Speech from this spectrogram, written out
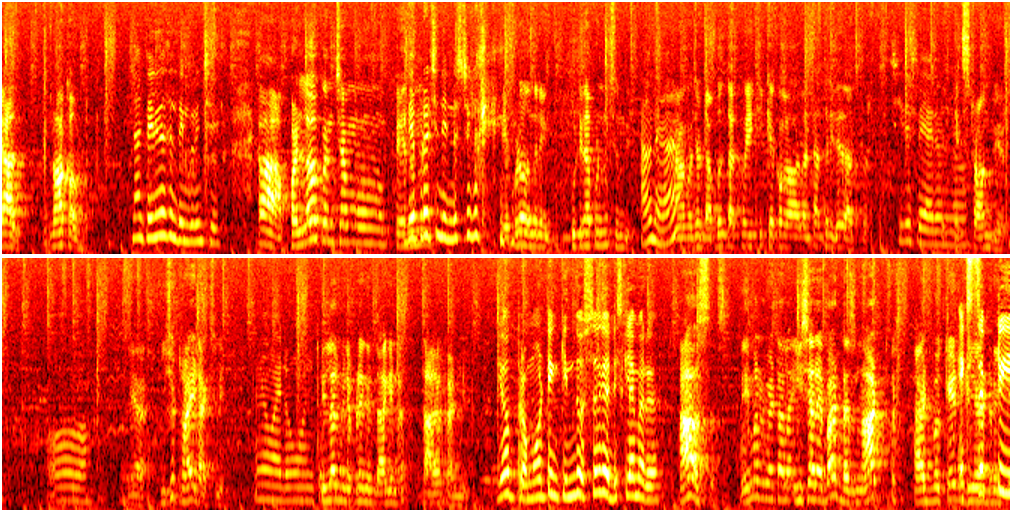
కాదు నాక్అవుట్ నాకు తెలియదు అసలు దీని గురించి. అప్పట్లో కొంచెం ఎప్పుడు వచ్చింది ఇండస్ట్రీలోకి? ఎప్పుడో ఉంది నీకు? పుట్టినప్పటి నుంచి ఉంది. అవునా? కొంచెం డబ్బులు తక్కువ కిక్ ఎక్కువ కావాలంటే అంతా ఇదే తాగుతారు. Seriously I don't know it's strong beer oh yeah you should try it actually no I don't want పిల్లలు మీరు ఎప్పుడైనా తాగినా తాగకండి. యో ప్రమోటింగ్ కింద వస్తుంది కదా డిస్క్లైమర్ ఆ, వస్తుంది ఏమని పెట్టాలా? ఈసారి ఎబా డస్ నాట్ అడ్వకేట్ ఎక్సెప్ట్ ఈ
